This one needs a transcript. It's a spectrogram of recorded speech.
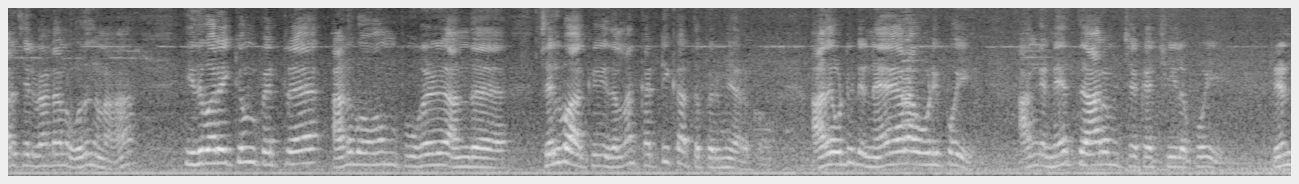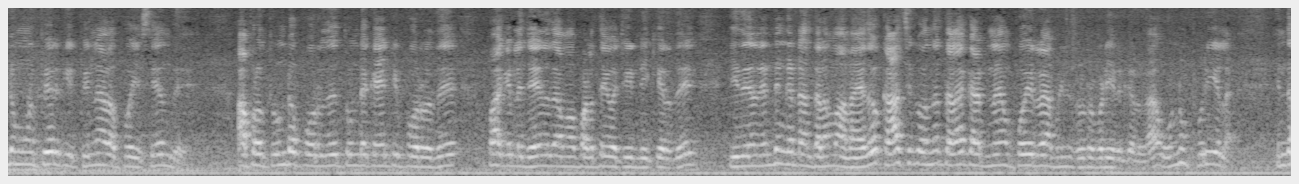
அரசியல் வேண்டாம்னு ஒதுங்கினா இதுவரைக்கும் பெற்ற அனுபவம் புகழ் அந்த செல்வாக்கு இதெல்லாம் கட்டி காத்த பெருமையாக இருக்கும். அதை விட்டுட்டு நேராக ஓடி போய் அங்கே நேற்று ஆரம்பித்த கட்சியில் போய் ரெண்டு மூணு பேருக்கு பின்னால் போய் சேர்ந்து அப்புறம் துண்டை போடுறது துண்டை கயட்டி போடுறது பாக்கெட்டில் ஜெயலலிதா அம்மா படத்தை வச்சுக்கிட்டு நிற்கிறது இது ரெண்டும் கட்டான் தலைமா. நான் ஏதோ காசுக்கு வந்து தலை காட்டினேன் போயிடுறேன் அப்படின்னு சொல்கிறபடி இருக்கிறதா? ஒன்றும் புரியலை. இந்த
